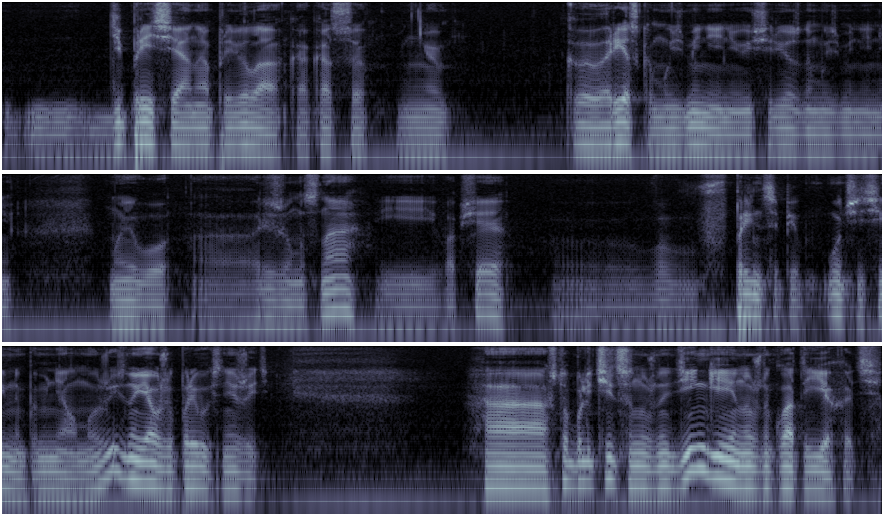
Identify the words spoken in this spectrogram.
Депрессия, она привела, как оказывается, э, к резкому изменению и серьезному изменению моего э, режима сна. И вообще, в принципе, очень сильно поменял мою жизнь, но я уже привык с ней жить. А, чтобы лечиться, нужны деньги, нужно куда-то ехать.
